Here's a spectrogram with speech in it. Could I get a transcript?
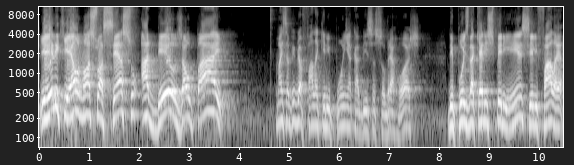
e Ele que é o nosso acesso a Deus, ao Pai. Mas a Bíblia fala que Ele põe a cabeça sobre a rocha. Depois daquela experiência, ele fala: é,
